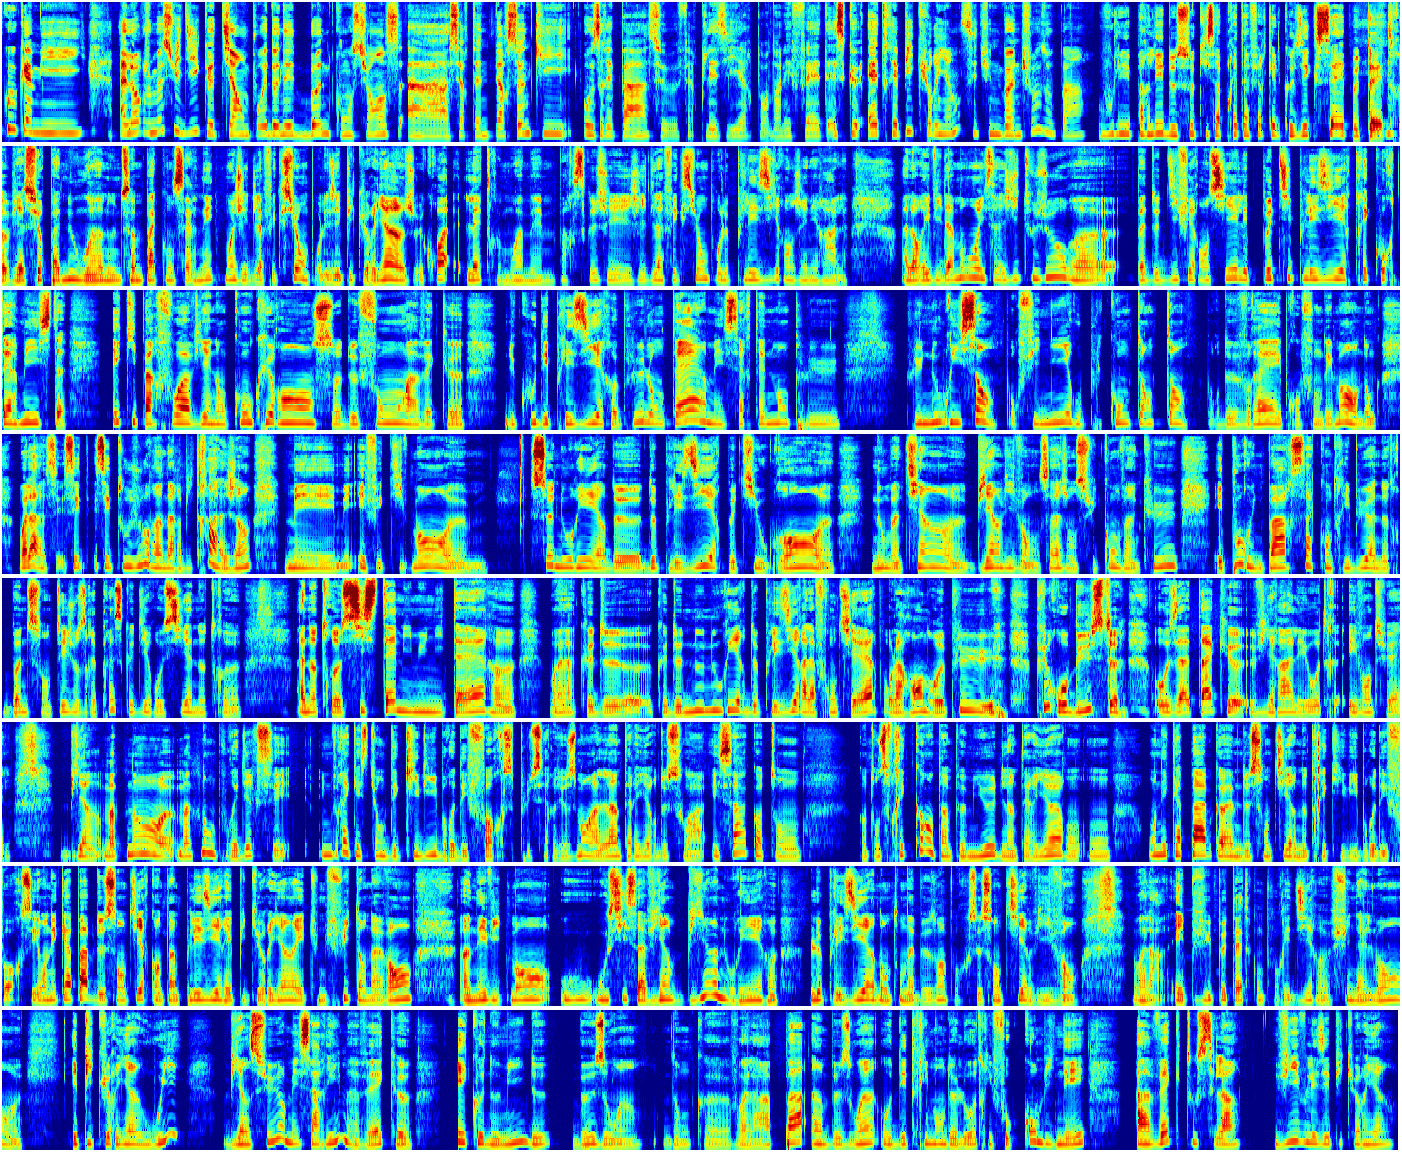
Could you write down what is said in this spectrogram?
Coucou Camille. Alors je me suis dit que tiens, on pourrait donner bonne conscience à certaines personnes qui oseraient pas se faire plaisir pendant les fêtes. Est-ce que être épicurien, c'est une bonne chose ou pas? Vous voulez parler de ceux qui s'apprêtent à faire quelques excès peut-être? Bien sûr pas nous, hein, nous ne sommes pas concernés. Moi j'ai de l'affection pour les épicuriens, je crois l'être moi-même parce que j'ai de l'affection pour le plaisir en général. Alors évidemment, il s'agit toujours euh, bah, de différencier les petits plaisirs très court-termistes et qui parfois viennent en concurrence de fond avec euh, du coup des plaisirs plus long terme et certainement plus plus nourrissants pour finir ou plus contentants pour de vrai et profondément. Donc voilà, c'est toujours un arbitrage, hein. mais, mais effectivement, euh, se nourrir de, plaisir, petit ou grand, euh, nous maintient euh, bien vivants. Ça, j'en suis convaincue. Et pour une part, ça contribue à notre bonne santé. J'oserais presque dire aussi à notre, à notre système immunitaire. Euh, voilà, que de, que de nous nourrir de plaisir à la frontière pour la rendre plus, plus robuste aux attaques virales et autres éventuelles. Bien, maintenant, maintenant, on pourrait dire que c'est une vraie question d'équilibre des forces, plus sérieusement, à l'intérieur de soi. Et ça, quand on, quand on se fréquente un peu mieux de l'intérieur, on, on, est capable quand même de sentir notre équilibre des forces. Et on est capable de sentir quand un plaisir épicurien est une fuite en avant, un évitement, ou, ou si ça vient bien nourrir le plaisir dont on a besoin pour se sentir vivant. Voilà. Et puis peut-être qu'on pourrait dire euh, finalement, euh, épicurien, oui, bien sûr, mais ça rime avec euh, économie de besoin. Donc euh, voilà, pas un besoin au détriment de l'autre, il faut combiner avec tout cela. Vive les épicuriens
